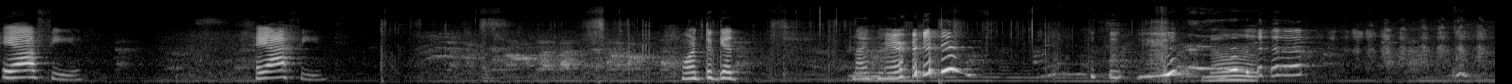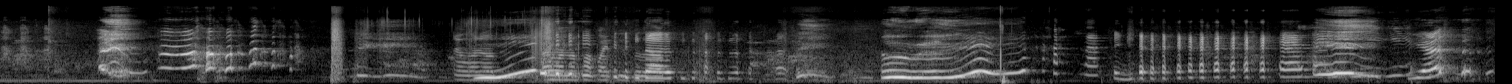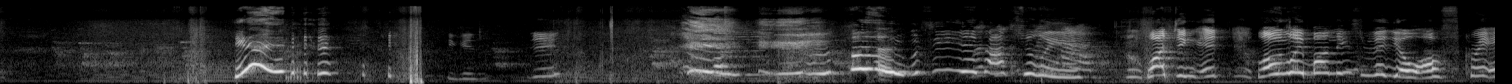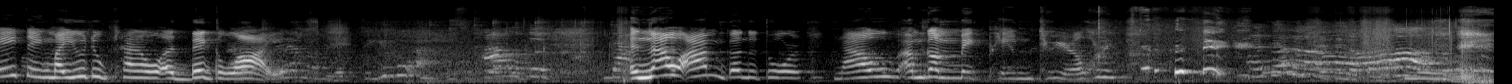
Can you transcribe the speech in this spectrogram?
Hey, Affy. Hey, Affy. Want to get nightmare? No. I wanna, I wanna papay people up. yes. you can she is actually watching it Lonely Bunny's video of creating my YouTube channel a big lie. And now I'm gonna tour. Now I'm gonna make pain to your life.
